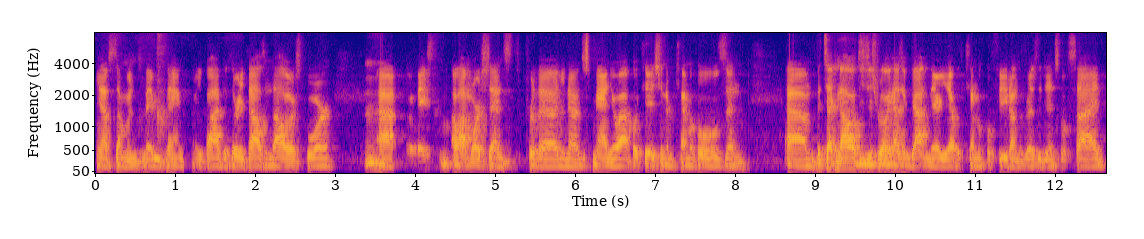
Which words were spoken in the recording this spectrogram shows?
you know someone's maybe paying twenty five to thirty thousand dollars for. Mm-hmm. Uh, it makes a lot more sense for the you know just manual application of chemicals and um, the technology just really hasn't gotten there yet with chemical feed on the residential side.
